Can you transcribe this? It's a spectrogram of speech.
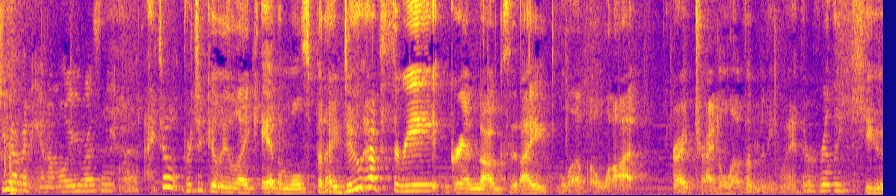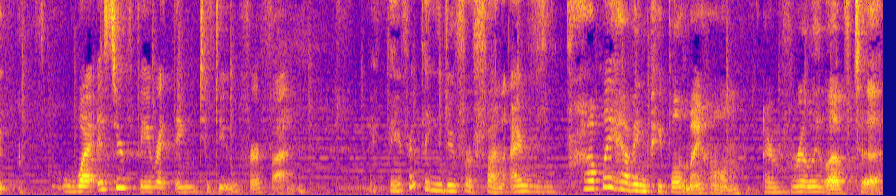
Do you have an animal you resonate with? I don't particularly like animals, but I do have three grand dogs that I love a lot. Or I try to love them anyway. They're really cute. What is your favorite thing to do for fun? My favorite thing to do for fun, I probably having people in my home. I really love to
